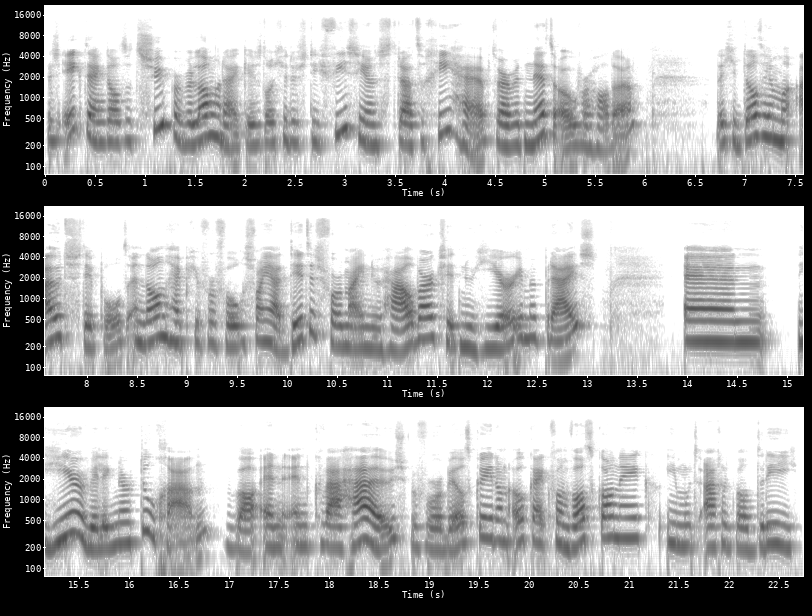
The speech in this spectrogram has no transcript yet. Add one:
Dus ik denk dat het super belangrijk is dat je dus die visie en strategie hebt, waar we het net over hadden. Dat je dat helemaal uitstippelt. En dan heb je vervolgens van ja, dit is voor mij nu haalbaar. Ik zit nu hier in mijn prijs. En hier wil ik naartoe gaan. En, en qua huis bijvoorbeeld kun je dan ook kijken van wat kan ik. Je moet eigenlijk wel drie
